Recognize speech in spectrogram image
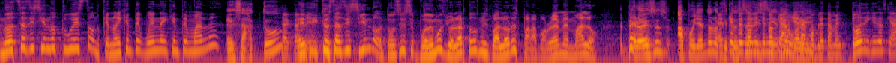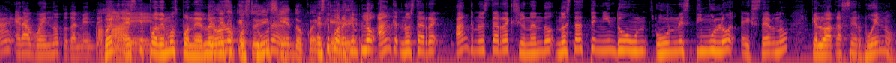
¿No estás diciendo tú esto? ¿Que no hay gente buena y gente mala? Exacto. Exactamente. Y tú estás diciendo, entonces podemos violar todos mis valores para volverme malo. Pero eso es apoyando lo es que, que tú estás diciendo, que Ang era completamente. Tú dijiste que Ang era bueno totalmente. Bueno, Ajá. es que podemos ponerlo Yo en lo esa que estoy postura. diciendo, cual- es que, por ejemplo, Hank no está re- no está reaccionando, no está teniendo un, un estímulo externo que lo haga ser bueno.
